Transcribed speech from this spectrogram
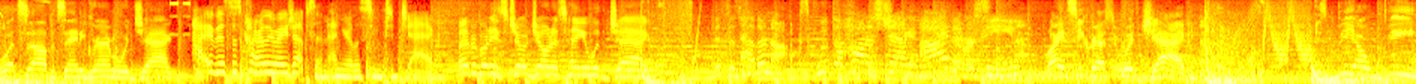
What's up? It's Andy Grammer with Jag. Hi, this is Carly Rae Jepsen, and you're listening to Jag. Hey everybody, it's Joe Jonas hanging with Jag. This is Heather Knox with the hottest Jag I've ever seen. Ryan Seacrest with Jag. It's B.O.B.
